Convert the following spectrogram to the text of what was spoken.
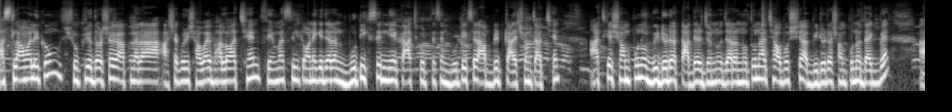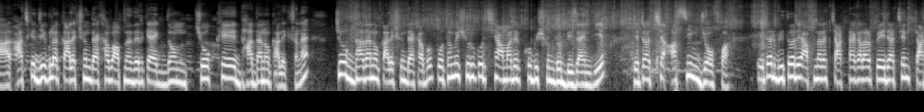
আসসালামু আলাইকুম। সুপ্রিয় দর্শক, আপনারা আশা করি সবাই ভালো আছেন। ফেমাস সিল্কে অনেকে যারা বুটিক্সের নিয়ে কাজ করতেছেন বুটিক্সের আপডেট কালেকশন চাচ্ছেন, আজকে সম্পূর্ণ ভিডিওটা তাদের জন্য। যারা নতুন আছে, অবশ্যই ভিডিওটা সম্পূর্ণ দেখবেন। আর আজকে যেগুলো কালেকশন দেখাবো, আপনাদেরকে একদম চোখে ধাঁধানো কালেকশন হ্যাঁ? চোখ ধাঁধানো কালেকশন দেখাবো। প্রথমে শুরু করছি আমাদের খুবই সুন্দর ডিজাইন দিয়ে, যেটা হচ্ছে আসিম জোফা এটার ভিতরে আপনারা চারটা কালার পেয়ে যাচ্ছেন। চার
